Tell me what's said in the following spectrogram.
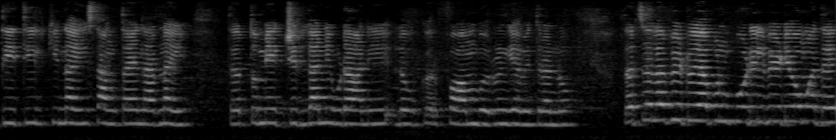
देतील की नाही सांगता येणार नाही. तर तुम्ही एक जिल्हा निवडा आणि लवकर फॉर्म भरून घ्या मित्रांनो. तर चला भेटूया आपण पुढील व्हिडिओमध्ये.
